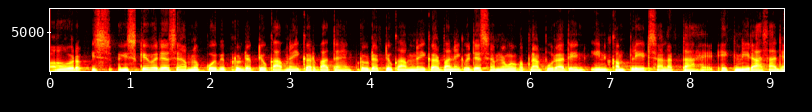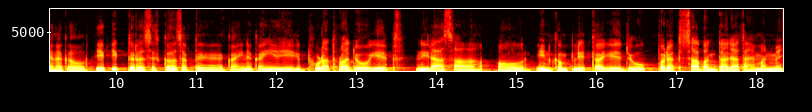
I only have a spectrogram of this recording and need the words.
और इस, इसकी वजह से हम लोग कोई भी प्रोडक्टिव काम नहीं कर पाते हैं। प्रोडक्टिव काम नहीं कर पाने की वजह से हम लोगों को अपना पूरा दिन इनकम्प्लीट सा लगता है, एक निराशाजनक और एक एक तरह से कह सकते हैं, कहीं ना कहीं ये थोड़ा थोड़ा जो ये निराशा और इनकम्प्लीट का ये जो परत सा बनता जाता है मन में,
